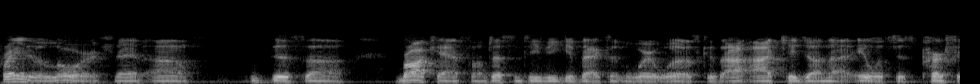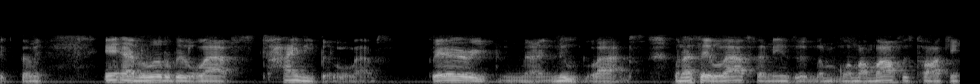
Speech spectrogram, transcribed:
pray to the Lord that um, this uh, broadcast on Justin TV get back to where it was because I, I kid y'all not, it was just perfect. I mean, it had a little bit of lapse, tiny bit of lapse, very minute lapse. When I say lapse, that means that when my mouth is talking,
